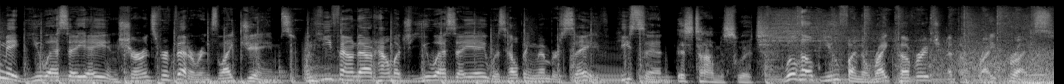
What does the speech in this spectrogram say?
We made USAA insurance for veterans like James. When he found out how much USAA was helping members save, he said, It's time to switch. We'll help you find the right coverage at the right price.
